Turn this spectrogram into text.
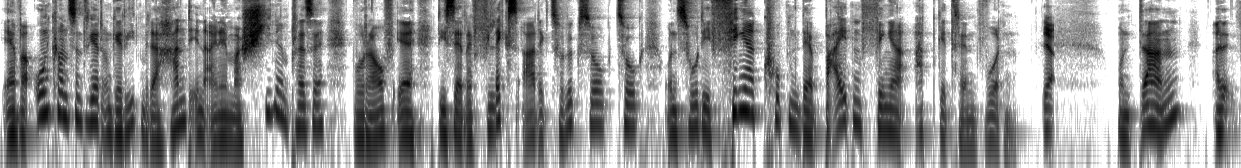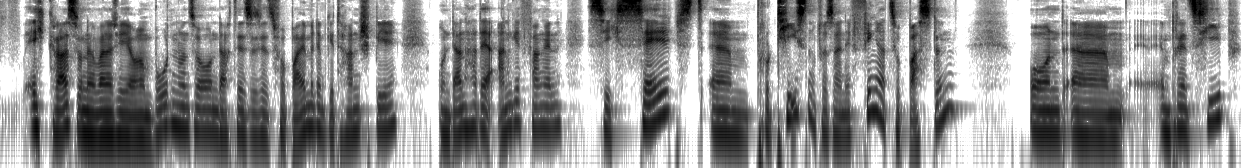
Er war unkonzentriert und geriet mit der Hand in eine Maschinenpresse, worauf er diese reflexartig zurückzog und so die Fingerkuppen der beiden Finger abgetrennt wurden. Ja. Und dann, also echt krass, und er war natürlich auch am Boden und so und dachte, es ist jetzt vorbei mit dem Gitarrenspiel. Und dann hat er angefangen, sich selbst ähm, Prothesen für seine Finger zu basteln und ähm, im Prinzip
